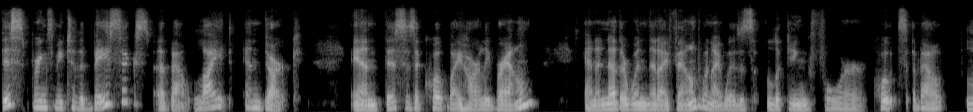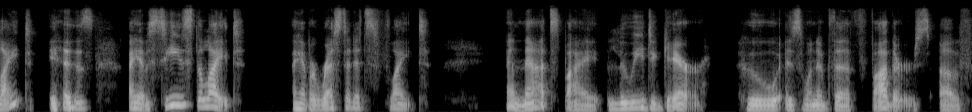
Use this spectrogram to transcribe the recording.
This brings me to the basics about light and dark. And this is a quote by Harley Brown. And another one that I found when I was looking for quotes about light is I have seized the light, I have arrested its flight. And that's by Louis Daguerre, who is one of the fathers of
